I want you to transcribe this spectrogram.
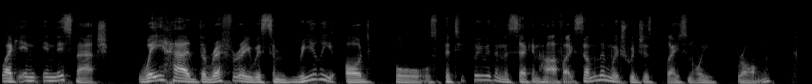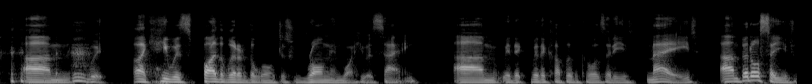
like in in this match, we had the referee with some really odd calls, particularly within the second half. Like some of them which were just blatantly wrong. Um, we, like he was by the letter of the law just wrong in what he was saying. Um, with a, with a couple of the calls that he's made. Um, but also you've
